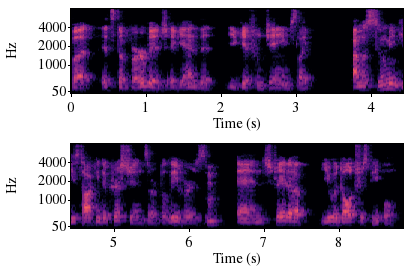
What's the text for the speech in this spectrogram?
But it's the verbiage again that you get from James. Like I'm assuming he's talking to Christians or believers, Mhm. and straight up, you adulterous people.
